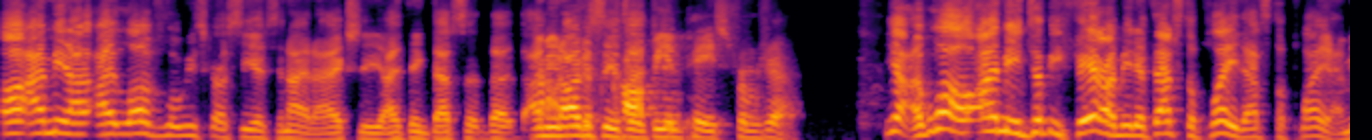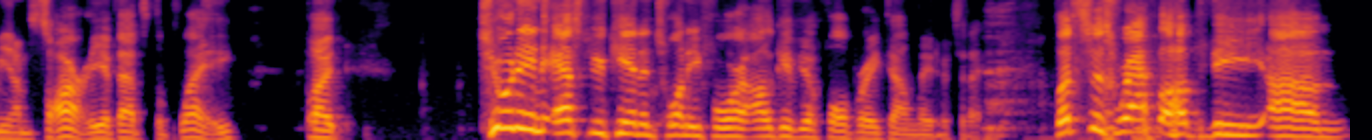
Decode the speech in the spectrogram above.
Uh, I mean, I, I, love Luis Garcia tonight. I actually, I think that's a, that. I mean, obviously, it's copy a, and paste from Joe. Yeah, well, I mean, to be fair, I mean, if that's the play, that's the play. I mean, I'm sorry if that's the play, but tune in S Buchanan 24. I'll give you a full breakdown later today. Let's just wrap up the um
